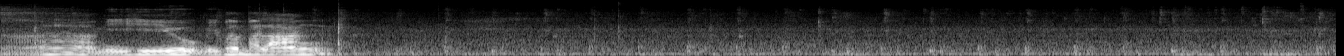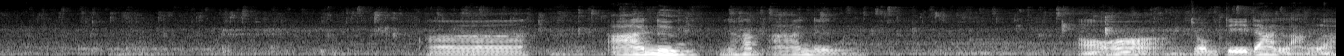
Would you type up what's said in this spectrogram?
อ่ามีฮิลมีเพิ่มพลัง อ่า R1 นะครับ R1 อ๋อ โจมตีด้านหลังเหรอ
